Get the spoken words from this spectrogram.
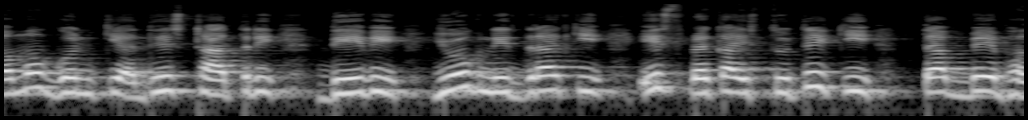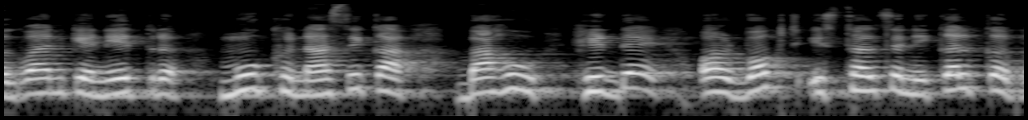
तमोगुण की अधिष्ठात्री देवी योग निद्रा की इस प्रकार स्तुति की, तब वे भगवान के नेत्र, मुख, नासिका, बाहु, हृदय और वक्ष स्थल से निकलकर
